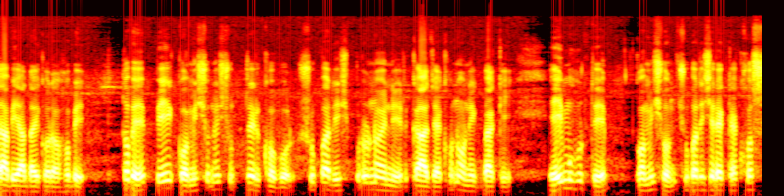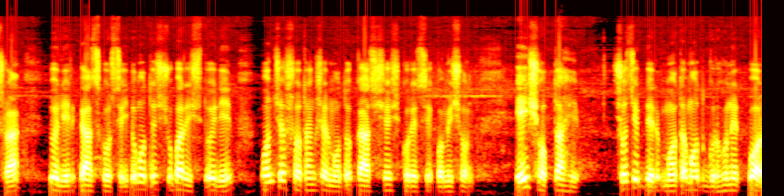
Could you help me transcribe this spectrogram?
দাবি আদায় করা হবে। তবে পে কমিশনের সূত্রের খবর, সুপারিশ প্রণয়নের কাজ এখন অনেক বাকি। এই মুহূর্তে কমিশন সুপারিশের একটা খসড়া তৈরির কাজ করছে। ইতিমধ্যে সুপারিশ তৈরির পঞ্চাশ শতাংশের মতো কাজ শেষ করেছে কমিশন। এই সপ্তাহে সচিবদের মতামত গ্রহণের পর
